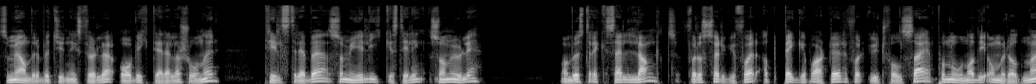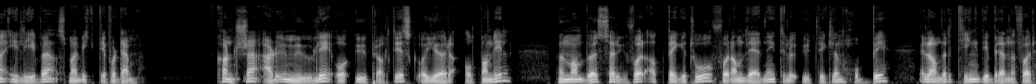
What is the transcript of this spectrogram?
som i andre betydningsfulle og viktige relasjoner, tilstrebe så mye likestilling som mulig. Man bør strekke seg langt for å sørge for at begge parter får utfolde seg på noen av de områdene i livet som er viktige for dem. Kanskje er det umulig og upraktisk å gjøre alt man vil, men man bør sørge for at begge to får anledning til å utvikle en hobby eller andre ting de brenner for.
